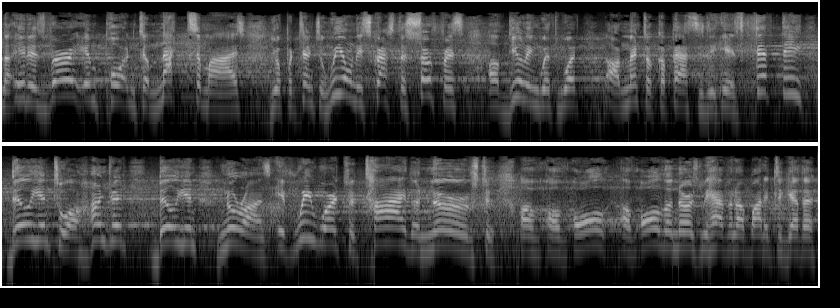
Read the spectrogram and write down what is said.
Now, it is very important to maximize your potential. We only scratch the surface of dealing with what our mental capacity is 50 billion to 100 billion neurons. If we were to tie the nerves to, of, of, all, of all the nerves we have in our body together,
